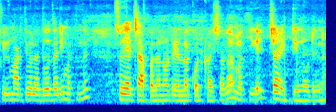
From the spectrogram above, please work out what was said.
ಫಿಲ್ ಮಾಡ್ತೀವಲ್ಲ, ಅದು ಅದ ರೀ. ಮತ್ತಂದ್ರೆ ಸೋಯಾ ಚಾಪ್ ಅದ ನೋಡ್ರಿ, ಎಲ್ಲ ಕೊಟ್ಟು ಕಳ್ಸಲ್ಲ ಮತ್ತೀಗ ಚಾ ಇಟ್ಟಿ ನೋಡ್ರಿ ನಾ.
